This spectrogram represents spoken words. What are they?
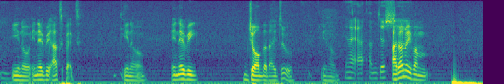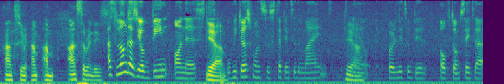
mm. you know, in every aspect, you know, in every job that I do. You know. And I, I'm just. I don't know if I'm answering. I'm I'm answering this. As long as you're being honest. Yeah. We just want to step into the mind. Yeah. You know, for a little bit of Tom Saater,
